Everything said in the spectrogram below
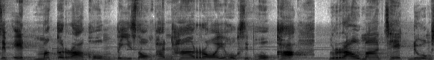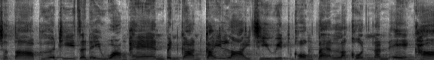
31 มกราคมปี 2566 ค่ะ เรามาเช็คดวงชะตาเพื่อที่จะได้วางแผนเป็นการไกด์ไลน์ชีวิตของแต่ละคนนั่นเองค่ะ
